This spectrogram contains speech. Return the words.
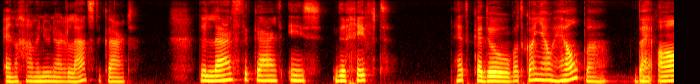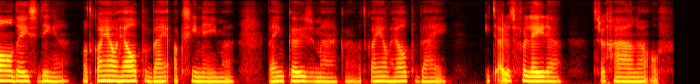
En dan gaan we nu naar de laatste kaart. De laatste kaart is de gift het cadeau? Wat kan jou helpen bij al deze dingen? Wat kan jou helpen bij actie nemen, bij een keuze maken? Wat kan jou helpen bij iets uit het verleden terughalen of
